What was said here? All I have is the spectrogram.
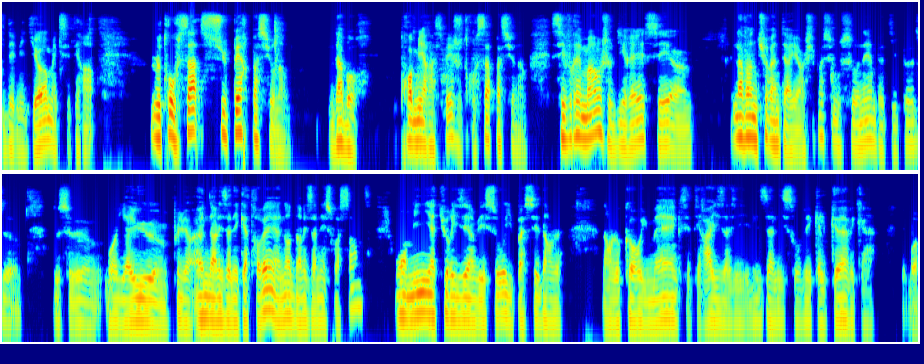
des médiums, etc. Je trouve ça super passionnant. D'abord, premier aspect, je trouve ça passionnant. C'est vraiment, je dirais, c'est euh, l'aventure intérieure. Je sais pas si vous vous souvenez un petit peu de, de ce. Bon, il y a eu euh, un dans les années 80 et un autre dans les années 60 où on miniaturisait un vaisseau, il passait dans le dans le corps humain, etc. Ils allaient, ils allaient sauver quelqu'un avec un. Bon.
